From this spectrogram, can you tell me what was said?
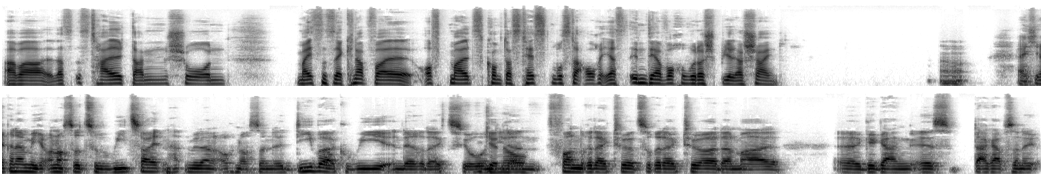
Aber das ist halt dann schon meistens sehr knapp, weil oftmals kommt das Testmuster auch erst in der Woche, wo das Spiel erscheint. Ja. Ich erinnere mich auch noch so zu Wii-Zeiten hatten wir dann auch noch so eine Debug-Wii in der Redaktion, genau. die dann von Redakteur zu Redakteur dann mal äh, gegangen ist. Da gab es so eine,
